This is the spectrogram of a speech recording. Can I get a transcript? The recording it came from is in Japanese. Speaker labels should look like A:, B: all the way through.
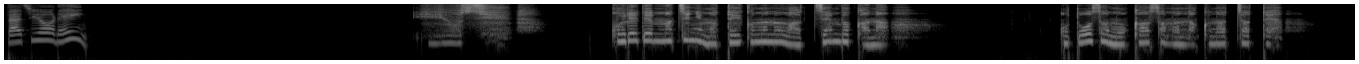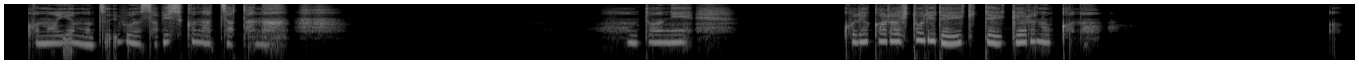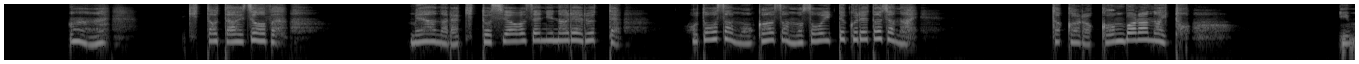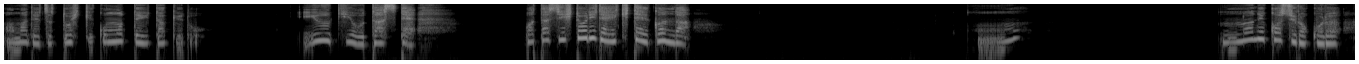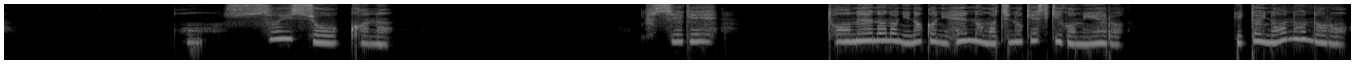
A: スタジオレイン
B: よし。これで町に持っていくものは全部かな。お父さんもお母さんも亡くなっちゃって、この家も随分寂しくなっちゃったな。本当に、これから一人で生きていけるのかな。ううん、きっと大丈夫。メアならきっと幸せになれるって、お父さんもお母さんもそう言ってくれたじゃない。だから頑張らないと。今までずっと引きこもっていたけど、勇気を出して、私一人で生きていくんだ。ん？何かしらこれ。水晶かな。不思議。透明なのに中に変な街の景色が見える。一体何なんだろ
